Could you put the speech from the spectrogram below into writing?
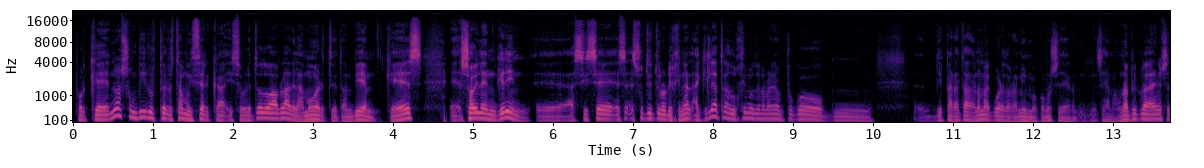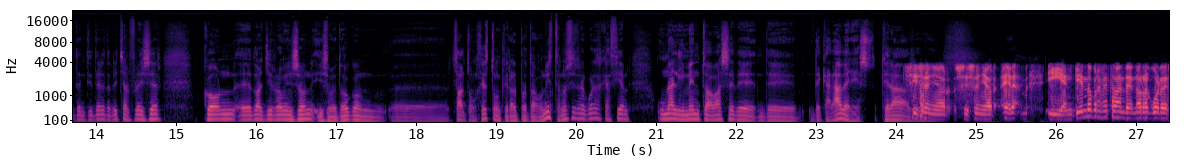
porque no es un virus, pero está muy cerca y sobre todo habla de la muerte también, que es eh, Soylent Green. Eh, así se, es, su título original. Aquí la tradujimos de una manera un poco... Mm, disparatada, no me acuerdo ahora mismo cómo se llama. Una película del año 73 de Richard Fleischer con Edward G. Robinson y sobre todo con eh, Charlton Heston, que era el protagonista. No sé si recuerdas que hacían un alimento a base de, de, cadáveres. Que era, sí, señor, sí, señor. Era, y entiendo perfectamente, no recuerdes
